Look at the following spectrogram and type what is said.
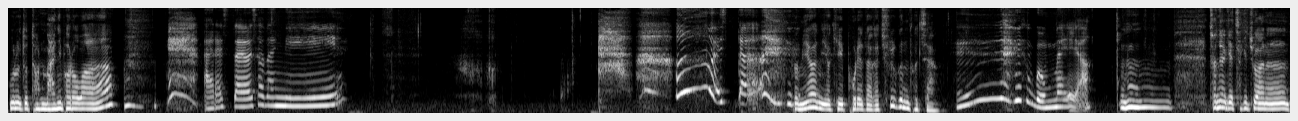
오늘도 돈 많이 벌어와. 알았어요, 서방님. 아, 맛있다. 그러면 여기 볼에다가 출근 도장 으, 못 말려. 음, 저녁에 자기 좋아하는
